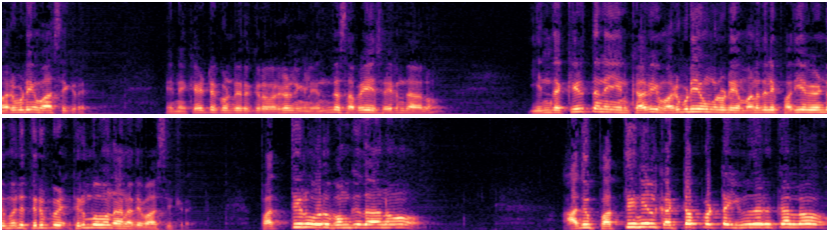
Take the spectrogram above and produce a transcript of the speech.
மறுபடியும் வாசிக்கிறேன். என்னை கேட்டுக்கொண்டிருக்கிறவர்கள் நீங்கள் எந்த சபையை சேர்ந்தாலும் இந்த கீர்த்தனையின் கவி மறுபடியும் உங்களுடைய மனதிலே பதிய வேண்டும் என்று திருப்ப திரும்பவும் நான் அதை வாசிக்கிறேன். பத்தில் ஒரு பங்குதானோ? அது பத்தினில் கட்டப்பட்ட யூதருக்கல்லோ?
